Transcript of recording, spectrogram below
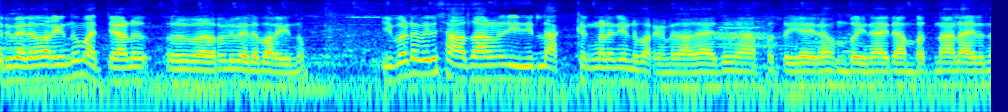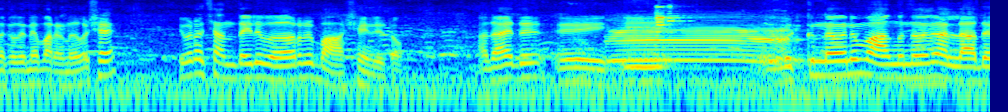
ഒരു വില പറയുന്നു മറ്റേ വേറൊരു വില പറയുന്നു. ഇവിടെ ഇവർ സാധാരണ രീതിയിലുള്ള അക്കങ്ങൾ തന്നെയാണ് പറയുന്നത് അതായത് നാൽപ്പത്തയ്യായിരം അമ്പതിനായിരം അമ്പത്തിനാലായിരം എന്നൊക്കെ തന്നെ പറയുന്നത് പക്ഷേ ഇവിടെ ചന്തയിൽ വേറൊരു ഭാഷയുണ്ട് കേട്ടോ. അതായത് ഈ വിൽക്കുന്നവനും വാങ്ങുന്നവനും അല്ലാതെ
